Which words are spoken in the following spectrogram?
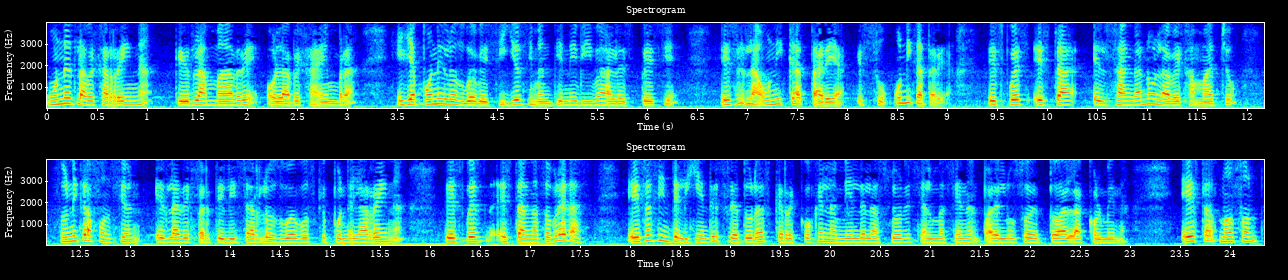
Una es la abeja reina, que es la madre o la abeja hembra. Ella pone los huevecillos y mantiene viva a la especie. Esa es la única tarea, es su única tarea. Después está el zángano, la abeja macho. Su única función es la de fertilizar los huevos que pone la reina. Después están las obreras, esas inteligentes criaturas que recogen la miel de las flores y almacenan para el uso de toda la colmena. Estas no son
